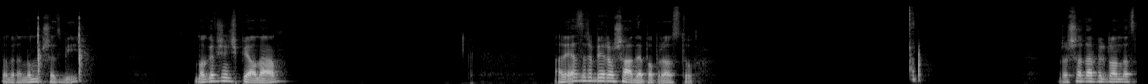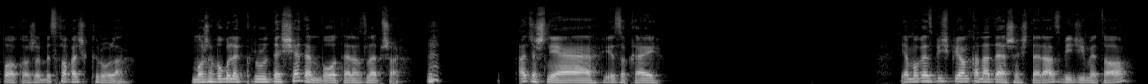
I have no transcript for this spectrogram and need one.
Dobra, no muszę zbić. Mogę wziąć piona. Ale ja zrobię roszadę po prostu. Roszada wygląda spoko, żeby schować króla. Może w ogóle król D7 było teraz lepsze. Chociaż nie, jest ok. Ja mogę zbić pionka na D6 teraz, widzimy to.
